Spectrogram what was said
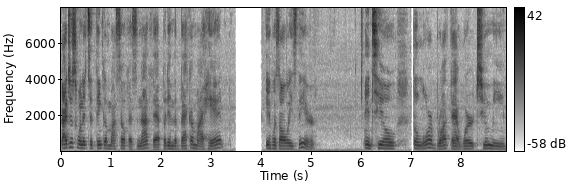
I just wanted to think of myself as not that, but in the back of my head, it was always there until the Lord brought that word to me.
